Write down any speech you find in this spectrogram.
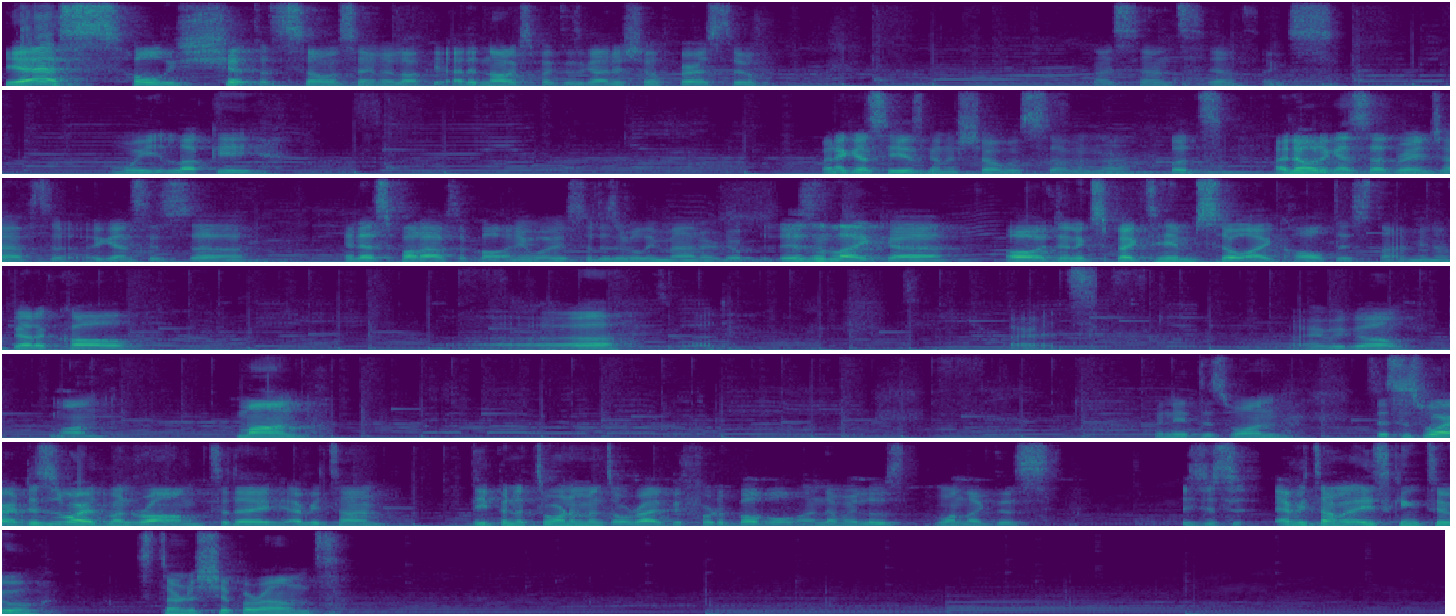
Yes! Holy shit, that's so insanely lucky. I did not expect this guy to shove pairs too. Nice hand, yeah, thanks. Muy lucky. I mean, I guess he is gonna show with 7 now. But I know it against that range I have to- against his, uh, in that spot I have to call anyway, so it doesn't really matter. There isn't like, uh, oh, I didn't expect him, so I called this time, you know? Got a call. Uh, bad. Alright. Here we go. Come on. Come on. We need this one. This is where this is where it went wrong today every time. Deep in the tournament or right before the bubble and then we lose one like this. It's just every time with Ace King 2, it's turn the ship around.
